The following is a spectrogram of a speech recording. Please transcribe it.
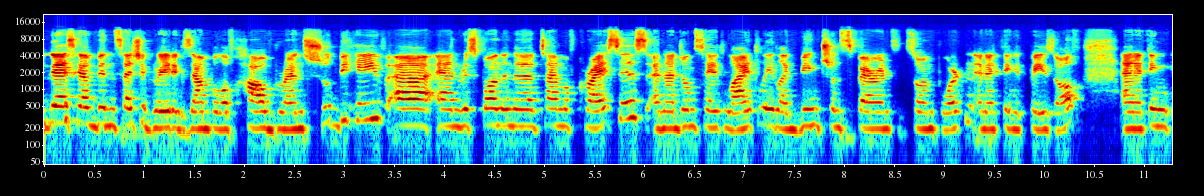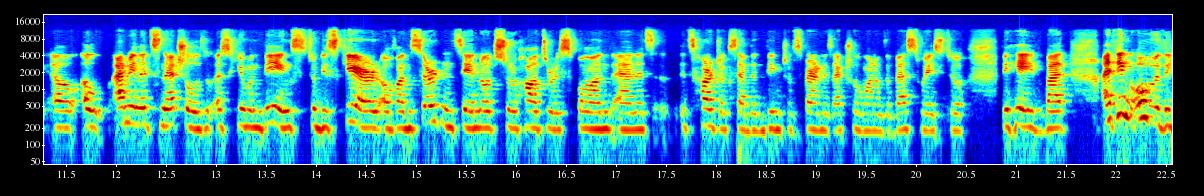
you guys have been such a great example of how brands should behave uh, and respond in a time of crisis. And I don't say it lightly, like being transparent is so important, and I think it pays off. And I think, uh, uh, I mean, it's natural as human beings to be scared of uncertainty and not sure how to respond. And it's it's hard to accept that being transparent is actually one of the best ways to behave. But I think over the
